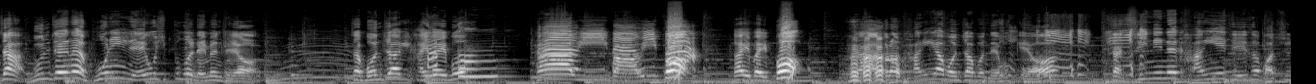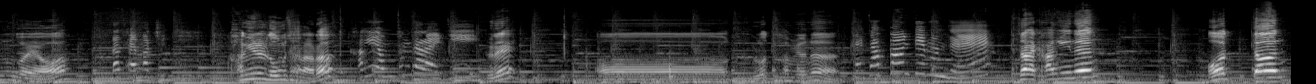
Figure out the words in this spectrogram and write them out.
자 문제는 본인이 내고 싶은 걸 내면 돼요 자 먼저 하기 가위바위보 가위바위보 가위바위보 자 그럼 강희가 먼저 한번 내볼게요 자 진이는 강희에 대해서 맞추는 거예요 나 잘 맞추지. 강희를 너무 잘 알아? 강희 엄청 잘 알지. 그래? 어 그렇다면은 자, 첫 번째 문제. 자 강희는 어떤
